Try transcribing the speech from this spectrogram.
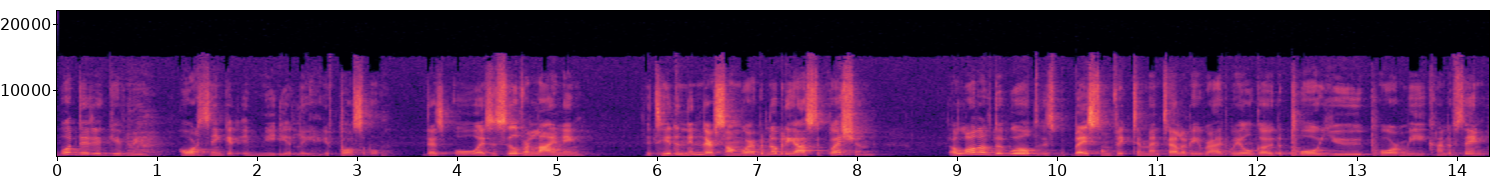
What did it give me? Or think it immediately, if possible. There's always a silver lining. It's hidden in there somewhere, but nobody asks the question. A lot of the world is based on victim mentality, right? We all go the poor you, poor me kind of thing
